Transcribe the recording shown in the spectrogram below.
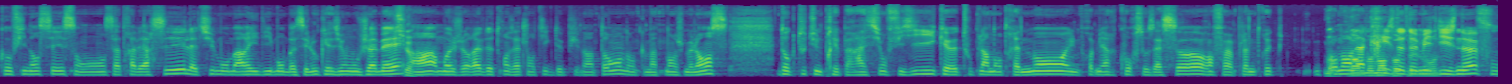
cofinancer son sa traversée. Là-dessus, mon mari dit bon bah c'est l'occasion ou jamais. Hein. Moi, je rêve de transatlantique depuis 20 ans, donc maintenant je me lance. Donc toute une préparation physique, euh, tout plein d'entraînement, une première course aux Açores, enfin plein de trucs pendant la crise de 2019 où,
